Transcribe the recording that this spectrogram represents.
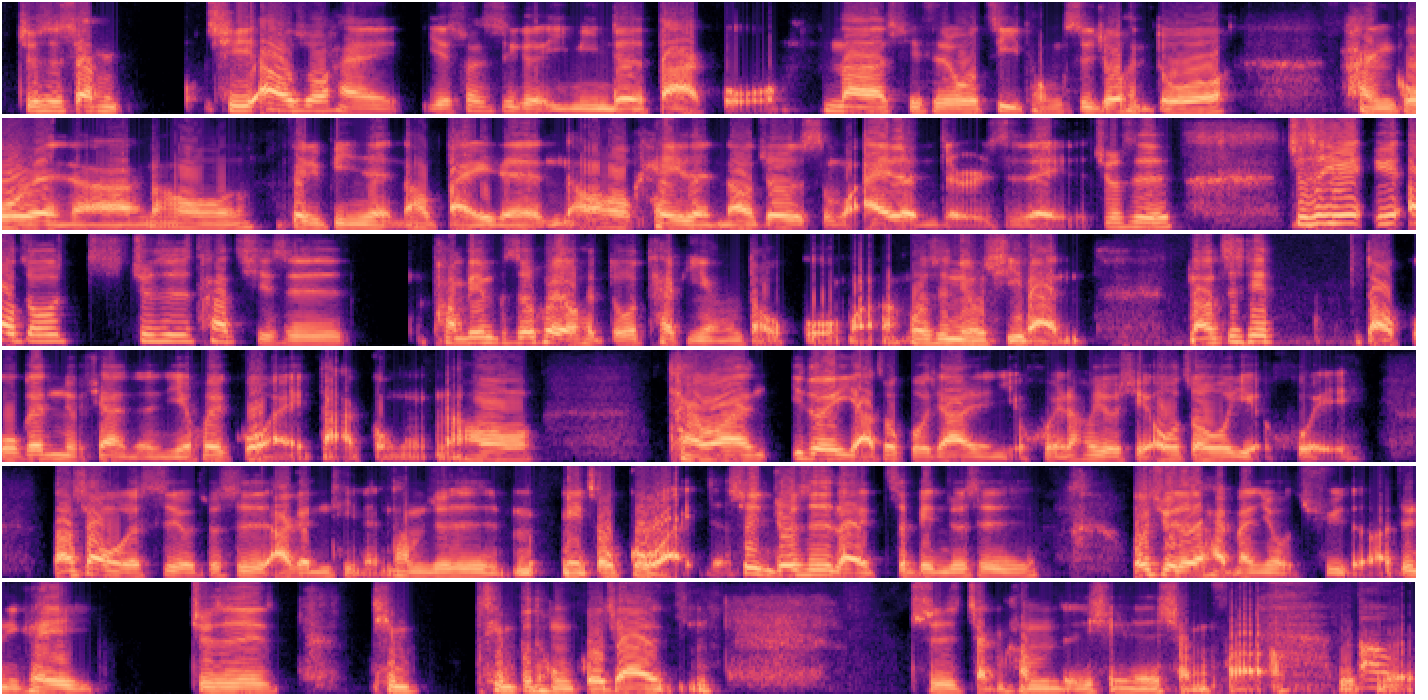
就是像其实澳洲还也算是一个移民的大国。那其实我自己同事就很多韩国人啊，然后菲律宾人，然后白人，然后黑人，然后就是什么 Islander 之类的，就是就是因为因为澳洲就是它其实旁边不是会有很多太平洋岛国嘛，或者是纽西兰，然后这些岛国跟纽西兰人也会过来打工，然后台湾一堆亚洲国家人也会，然后有些欧洲也会。然后像我的室友就是阿根廷人，他们就是美美洲过来的，所以你就是来这边，就是我觉得还蛮有趣的，就你可以就是听听不同国家人，就是讲他们的一些想法之哦。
